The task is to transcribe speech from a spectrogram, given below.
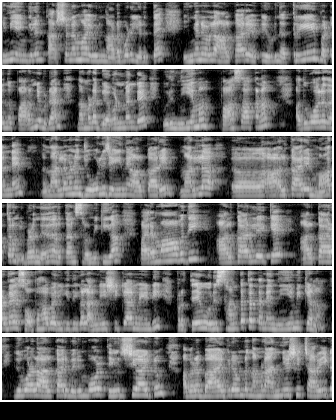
ഇനിയെങ്കിലും കർശനമായ ഒരു നടപടി എടുത്ത് ഇങ്ങനെയുള്ള ആൾക്കാരെയൊക്കെ ഇവിടുന്ന് എത്രയും പെട്ടെന്ന് പറഞ്ഞു വിടാൻ നമ്മുടെ ഗവൺമെന്റ് ഒരു നിയമം പാസ്സാക്കണം. അതുപോലെ തന്നെ നല്ലവണ്ണം ജോലി ചെയ്യുന്ന ആൾക്കാരെയും നല്ല ആൾക്കാരെ മാത്രം ഇവിടെ നിലനിർത്താൻ ശ്രമിക്കുക. പരമാവധി ആൾക്കാരിലേക്ക് ആൾക്കാരുടെ സ്വഭാവ രീതികൾ അന്വേഷിക്കാൻ വേണ്ടി പ്രത്യേക ഒരു സംഘത്തെ തന്നെ നിയമിക്കണം. ഇതുപോലുള്ള ആൾക്കാർ വരുമ്പോൾ തീർച്ചയായിട്ടും അവരുടെ ബാക്ക്ഗ്രൗണ്ട് നമ്മൾ അന്വേഷിച്ചറിയുക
